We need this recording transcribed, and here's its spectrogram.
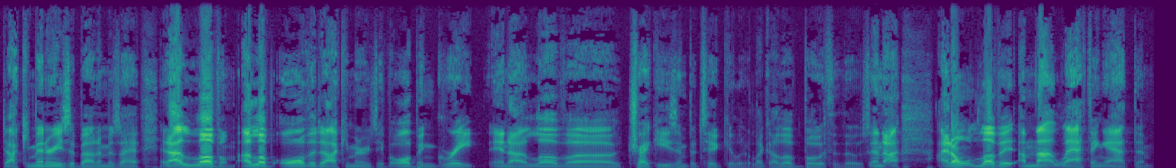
documentaries about him as I have, and I love them. I love all the documentaries; they've all been great, and I love uh, Trekkies in particular. Like I love both of those, and I I don't love it. I'm not laughing at them.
